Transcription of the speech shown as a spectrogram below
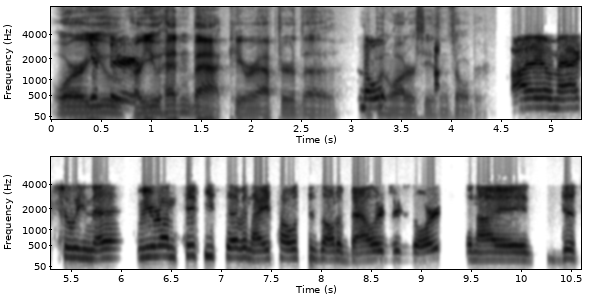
or are Yes, you sir. are you heading back here after the Nope. open water season's over? I am actually net. We run 57 ice houses out of Ballard's Resort, and I just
